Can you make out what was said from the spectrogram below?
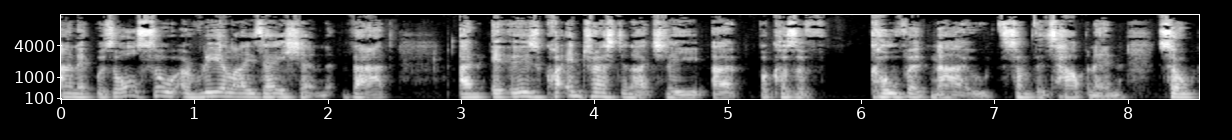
and it was also a realization that and it is quite interesting actually uh, because of COVID now, something's happening. So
